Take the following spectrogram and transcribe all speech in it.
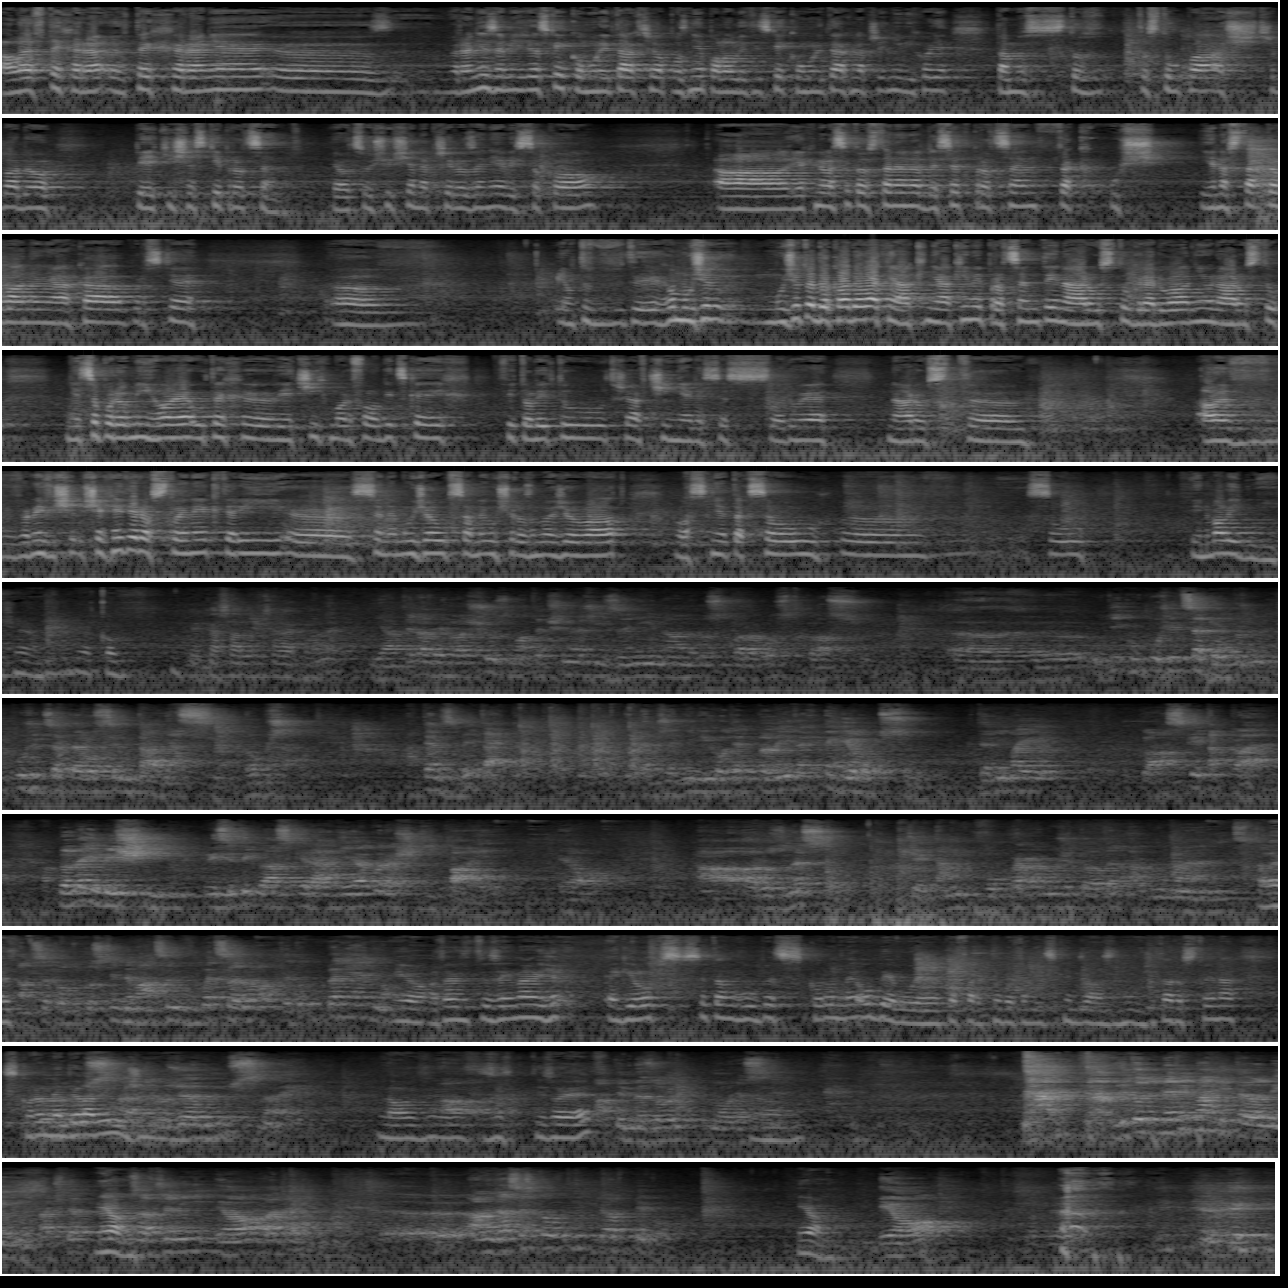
ale v těch, v těch raně, e, raně zemědělských komunitách, třeba pozdně paleolitických komunitách na předním východě, tam to, to stoupá až třeba do 5-6%, jo, což už je nepřirozeně vysoko. A jakmile se to dostane na 10%, tak už je nastartována nějaká prostě jo, to, to, jako může, může to dokladovat nějak, nějakými procenty nárůstu, graduálního nárůstu. Něco podobného je u těch větších morfologických fitolitů, třeba v Číně, kde se sleduje nárůst uh, ale všechny ty rostliny, které eh, se nemůžou sami už rozmnožovat, vlastně tak jsou, jsou invalidní. Že? Jako... Já teda vyhlašu zmatečné řízení na nerozpadavost klasu. Uh, u té kukuřice dobře, kukuřice pelosynta jasně, dobře. A ten zbytek, ten přední východ je plný těch egilopsů, který mají klásky takhle, a plný myší, když si ty klásky rádi jako naštípají, jo, a, a roznesou. Že tam opravdu, že to ten argument, ale tam se to prostě nemá cenu vůbec sledovat, je to úplně jedno. Jo, a to je to zajímavé, že Egilops se tam vůbec skoro neobjevuje jako v artobotanickém záznamu, že ta rostlina skoro no, nebyla využita. No, že je hnusnej. No, ty zoje? A ty mezoly, no jasně. No je to nevymahitelný, pač to je uzavřený, jo, ale, eh, ale dá se z toho dělat pivo. Jo. Jo.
